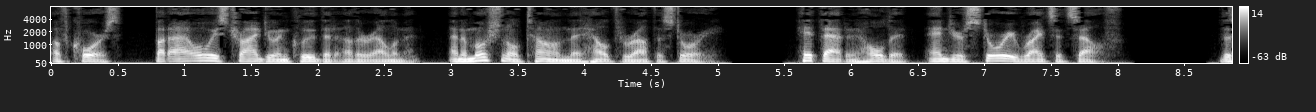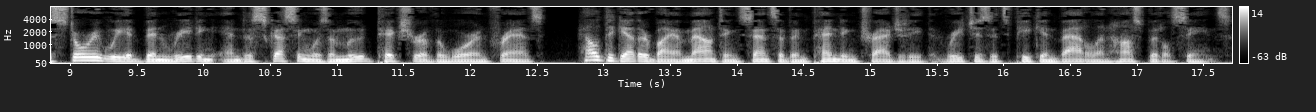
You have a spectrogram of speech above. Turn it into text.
of course, but I always tried to include that other element, an emotional tone that held throughout the story. Hit that and hold it, and your story writes itself. The story we had been reading and discussing was a mood picture of the war in France, held together by a mounting sense of impending tragedy that reaches its peak in battle and hospital scenes.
